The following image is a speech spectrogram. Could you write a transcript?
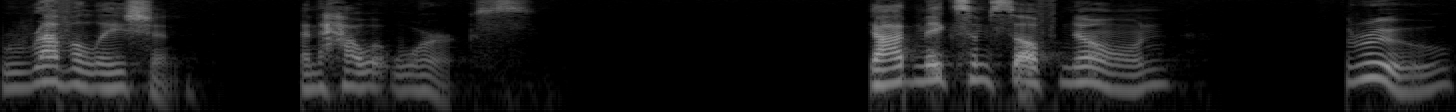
revelation and how it works. God makes himself known through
